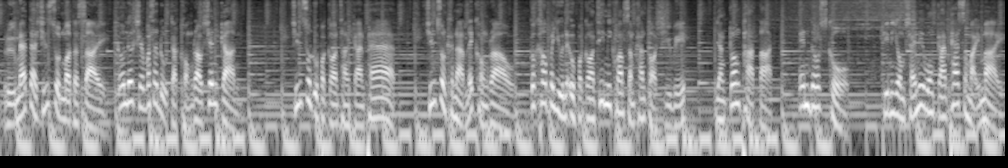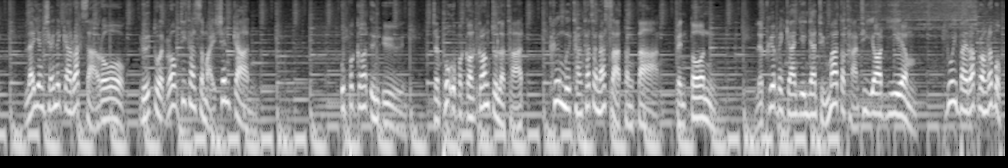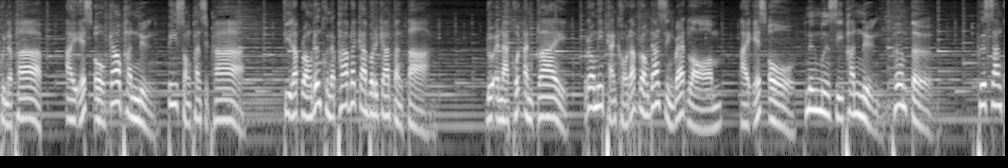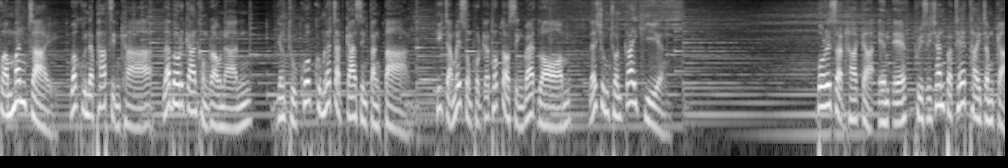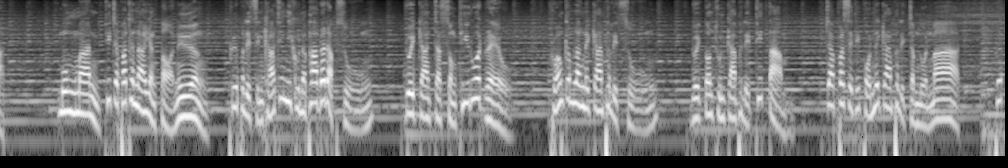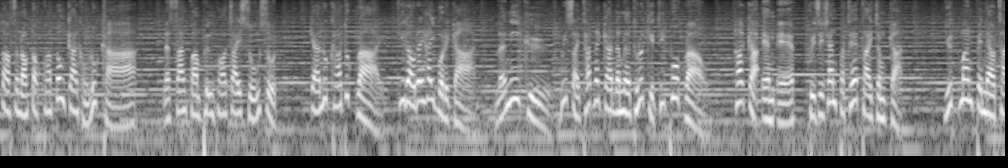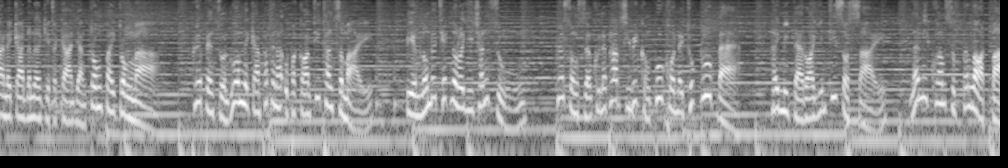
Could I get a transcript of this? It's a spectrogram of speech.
หรือแม้แต่ชิ้นส่วนมอเตอร์ไซค์ก็เลือกใช้วัสดุจากของเราเช่นกัน ชิ้นส่วนอุปกรณ์ทางการแพทย์ ชิ้นส่วนขนาดเล็กของเรา ก็เข้าไปอยู่ในอุปกรณ์ที่มีความสำคัญต่อชีวิต อย่างกล้องผ่าตัด endoscope ที่นิยมใช้ในวงการแพทย์สมัยใหม่ และยังใช้ในการรักษาโรค หรือตรวจโรคที่ทันสมัยเช่นกัน อุปกรณ์อื่น ๆจำพวกอุปกรณ์กล้องจุลทรรศน์ เครื่องมือทางทัศนศาสตร์ต่าง ๆ เป็นต้น และเพื่อเป็นการยืนยันถึงมาตรฐานที่ยอดเยี่ยม ด้วยใบรับรองระบบคุณภาพ ISO 9001 ปี 2015 ที่รับรองเรื่องคุณภาพและการบริการต่างๆ โดยอนาคตอันใกล้ เรามีแผนขอรับรองด้านสิ่งแวดล้อม ISO 14001 เพิ่มเติม เพื่อสร้างความมั่นใจว่าคุณภาพสินค้าและบริการของเรานั้น ยังถูกควบคุมและจัดการสิ่งต่างๆ ที่จะไม่ส่งผลกระทบต่อสิ่งแวดล้อม และชุมชนใกล้เคียง บริษัทฮากา MF Precision ประเทศไทยจำกัด มุ่งมั่นที่จะพัฒนาอย่างต่อเนื่อง เพื่อผลิตสินค้าที่มีคุณภาพระดับสูง ด้วยการจัดส่งที่รวดเร็ว พร้อมกำลังในการผลิตสูง ด้วยต้นทุนการผลิตที่ต่ำ จากประสิทธิผลในการผลิตจำนวนมาก เพื่อตอบสนองต่อความต้องการของลูกค้า และสร้างความพึงพอใจสูงสุด แก่ลูกค้าทุกรายที่เราได้ให้บริการ และนี่คือวิสัยทัศน์ในการดำเนินธุรกิจที่พวกเราฮากา MF Precision ประเทศไทยจำกัด ยึดมั่นเป็นแนวทางในการดำเนินกิจการอย่างตรงไปตรงมา เพื่อเป็นส่วนร่วมในการพัฒนาอุปกรณ์ที่ทันสมัย เปี่ยมล้นด้วยเทคโนโลยีชั้นสูง เพื่อส่งเสริมคุณภาพชีวิตของผู้คนในทุกรูปแบบ ให้มีแต่รอยยิ้มที่สดใส และมีความสุขตลอดไป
